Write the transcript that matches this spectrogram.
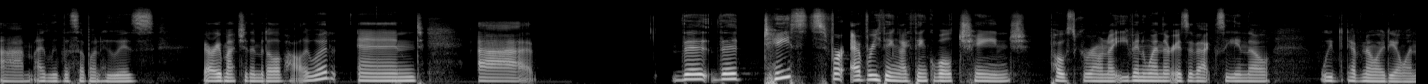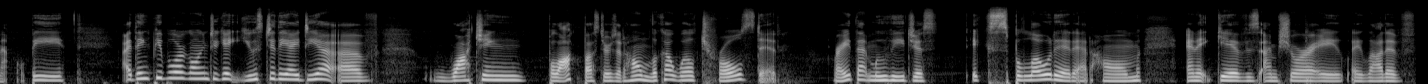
um, I live with someone who is very much in the middle of Hollywood, and uh, the the tastes for everything I think will change post Corona, even when there is a vaccine. Though we have no idea when that will be. I think people are going to get used to the idea of watching blockbusters at home. Look how well Trolls did, right? That movie just exploded at home and it gives i'm sure a, a lot of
